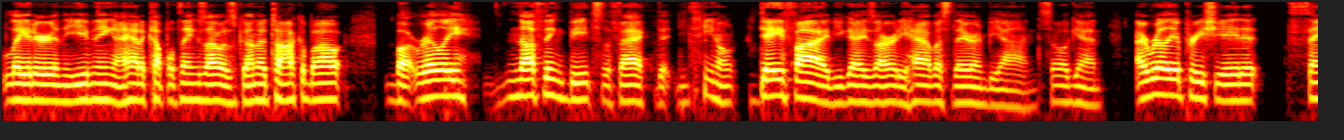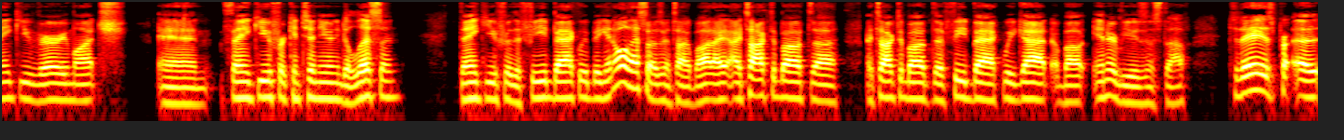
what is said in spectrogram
later in the evening. I had a couple things I was gonna talk about, but really nothing beats the fact that you know day five you guys already have us there and beyond. So again, I really appreciate it. Thank you very much, and thank you for continuing to listen thank you for the feedback we've been. Oh, that's what I was going to talk about. I, I talked about uh, I talked about the feedback we got about interviews and stuff. Today is, uh,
